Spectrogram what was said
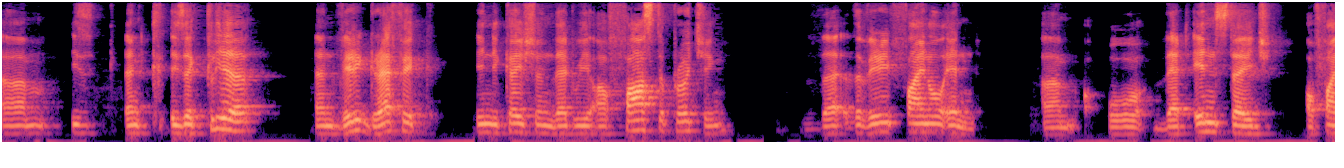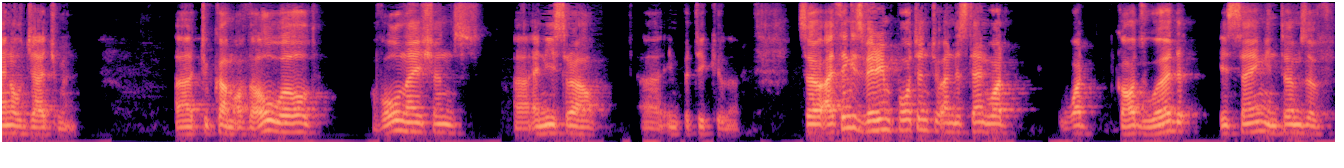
um, is, and is a clear and very graphic indication that we are fast approaching the, the very final end um, or that end stage of final judgment uh, to come of the whole world, of all nations, uh, and Israel uh, in particular. So I think it's very important to understand what, what God's word is saying in terms of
